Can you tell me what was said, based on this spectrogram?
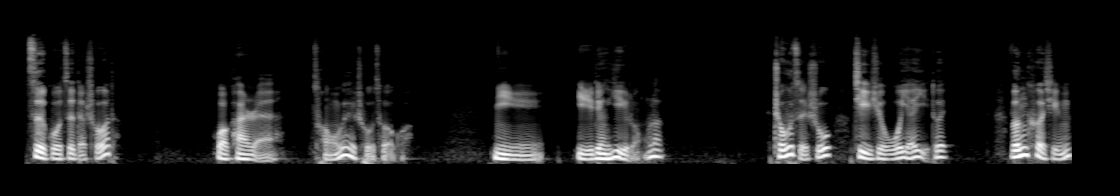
自顾自的说道：“我看人从未出错过，你一定易容了。”周子舒继续无言以对，温客行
